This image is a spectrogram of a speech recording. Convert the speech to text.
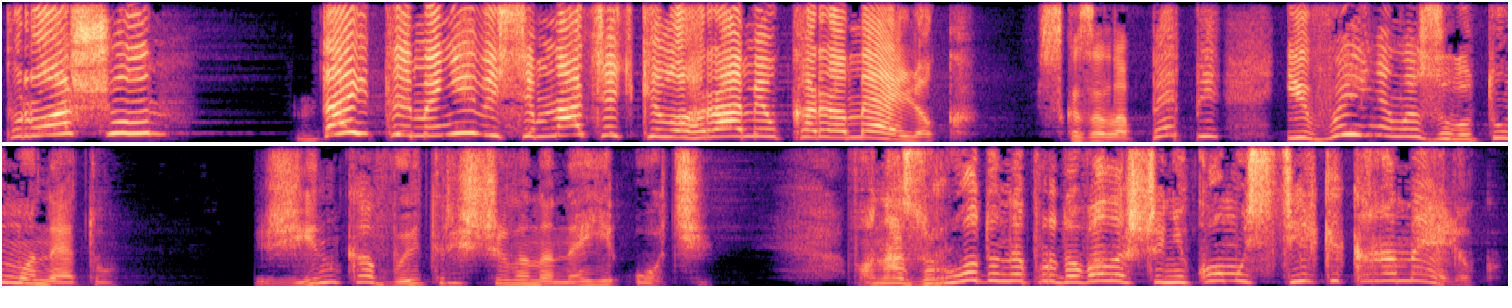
Прошу, дайте мені 18 кілограмів карамельок. Сказала пепі і вийняла золоту монету. Жінка витріщила на неї очі. Вона зроду не продавала ще нікому стільки карамельок.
